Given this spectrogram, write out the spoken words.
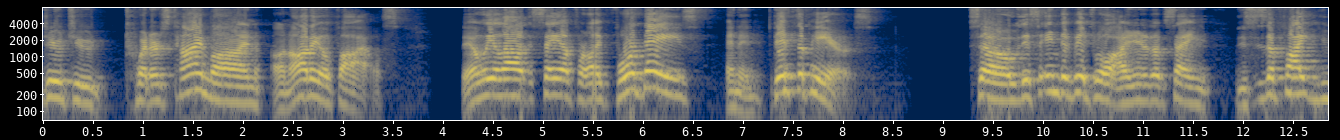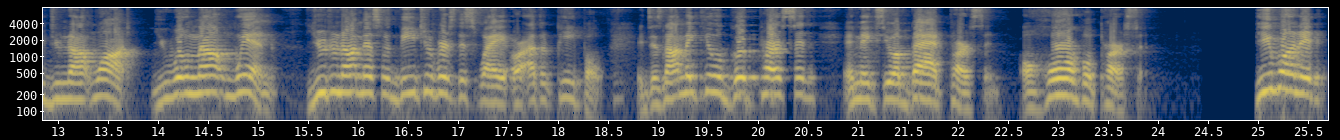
due to Twitter's timeline on audio files. They only allow it to stay up for like four days and it disappears. So this individual, I ended up saying, this is a fight you do not want. You will not win. You do not mess with VTubers this way or other people. It does not make you a good person. It makes you a bad person a horrible person. He wanted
